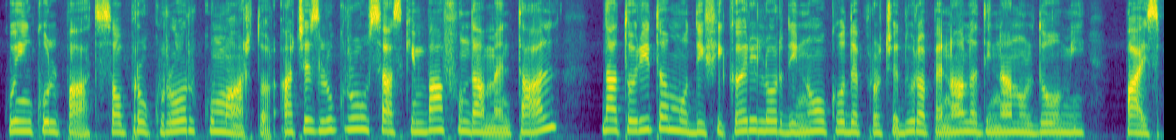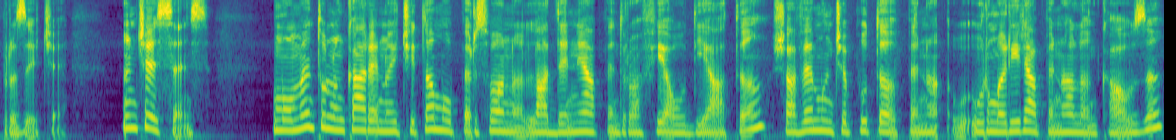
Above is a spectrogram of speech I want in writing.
cu inculpat sau procuror cu martor. Acest lucru s-a schimbat fundamental datorită modificărilor din nou cod de procedură penală din anul 2014. În ce sens? În momentul în care noi cităm o persoană la DNA pentru a fi audiată și avem începută pena- urmărirea penală în cauză,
